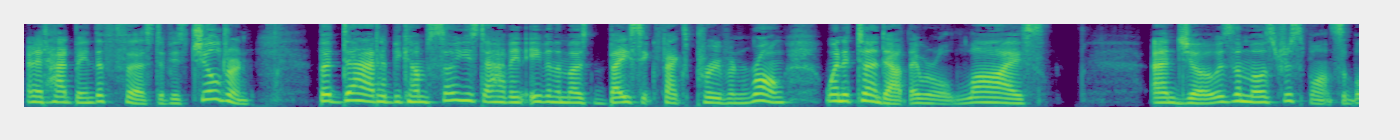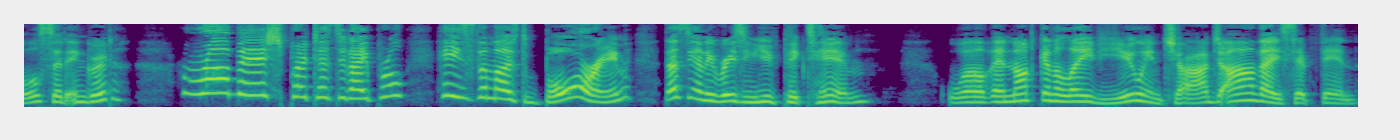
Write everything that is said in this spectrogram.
and it had been the first of his children. But Dad had become so used to having even the most basic facts proven wrong when it turned out they were all lies. And Joe is the most responsible, said Ingrid. Rubbish, protested April. He's the most boring. That's the only reason you've picked him. Well, they're not going to leave you in charge, are they? said Finn.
